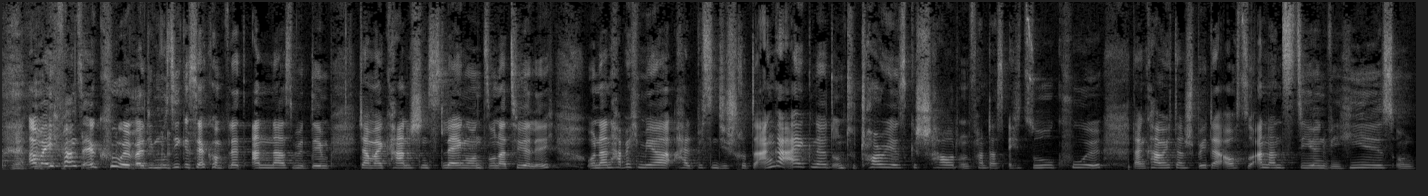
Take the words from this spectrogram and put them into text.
aber ich fand es eher cool, weil die Musik ist ja komplett anders mit dem jamaikanischen Slang und so natürlich. Und dann habe ich mir halt ein bisschen die Schritte angeeignet und Tutorials geschaut und fand das echt so cool. Dann kam ich dann später auch zu anderen Stilen wie Heels und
